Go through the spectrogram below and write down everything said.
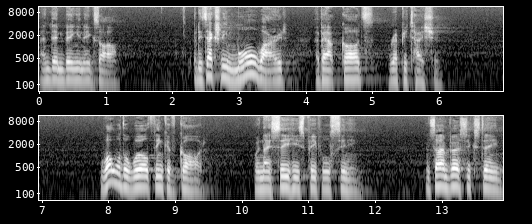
and them being in exile. But he's actually more worried about God's reputation. What will the world think of God when they see his people sinning? And so in verse 16,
